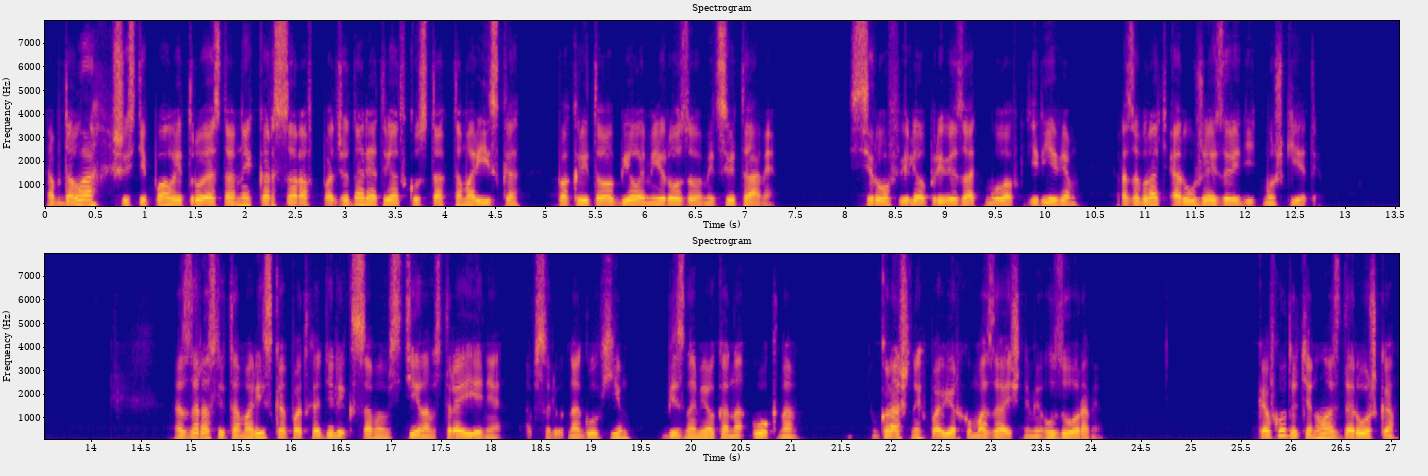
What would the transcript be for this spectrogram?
Абдала, Шестипал и трое остальных корсаров поджидали отряд в кустах тамариска, покрытого белыми и розовыми цветами. Серов велел привязать мулов к деревьям, разобрать оружие и зарядить мушкеты. Заросли тамариска подходили к самым стенам строения, абсолютно глухим, без намека на окна, украшенных поверху мозаичными узорами. Ко входу тянулась дорожка,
